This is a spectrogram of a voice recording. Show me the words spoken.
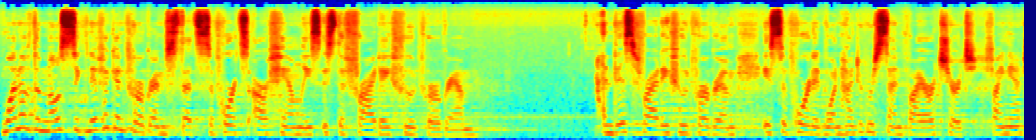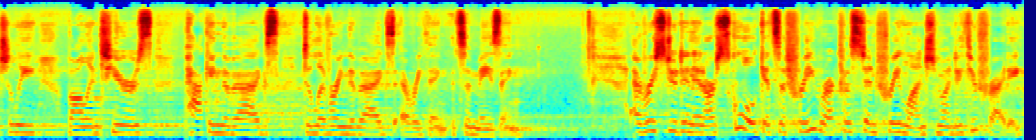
One of the most significant programs that supports our families is the Friday Food Program. And this Friday food program is supported 100% by our church financially, volunteers, packing the bags, delivering the bags, everything. It's amazing. Every student in our school gets a free breakfast and free lunch Monday through Friday.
